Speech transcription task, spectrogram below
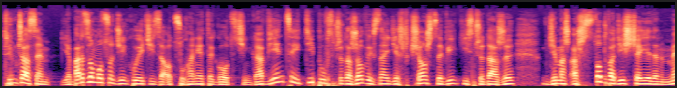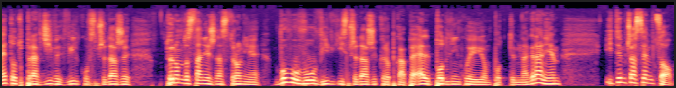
Tymczasem ja bardzo mocno dziękuję Ci za odsłuchanie tego odcinka. Więcej tipów sprzedażowych znajdziesz w książce Wilki Sprzedaży, gdzie masz aż 121 metod prawdziwych wilków sprzedaży, którą dostaniesz na stronie www.wilkisprzedaży.pl. Podlinkuję ją pod tym nagraniem. I tymczasem co?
